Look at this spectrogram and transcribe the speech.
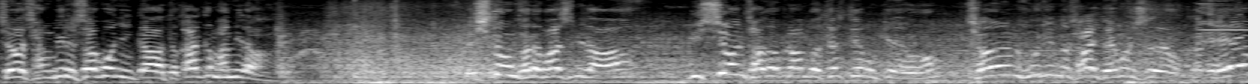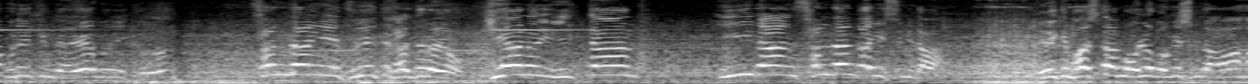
저 장비를 써보니까 더 깔끔합니다. 네, 시동 걸어봤습니다. 미션 작업을 한번 테스트 해 볼게요. 전 후진도 잘 되고 있어요. 그 에어 브레이크입니다. 에어 브레이크. 상당히 브레이크 잘 들어요. 기아는 1단, 2단, 3단까지 있습니다. 이렇게 마스터 한번 올려보겠습니다.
